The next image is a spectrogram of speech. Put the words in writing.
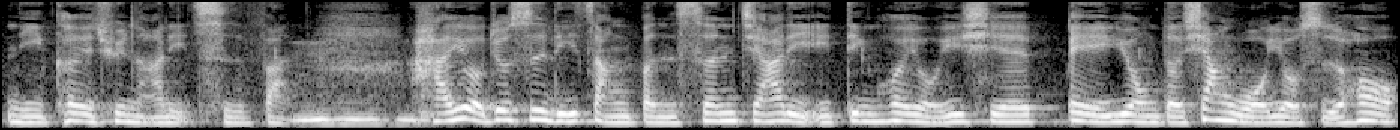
你可以去哪里吃饭。还有就是里长本身家里一定会有一些备用的，像我有时候，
